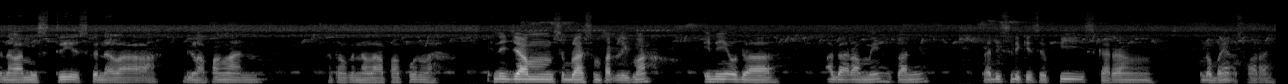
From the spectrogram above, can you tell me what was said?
kendala mistis kendala di lapangan atau kendala apa pun lah. Ini jam 11.45 ini udah agak rame hutannya. Tadi sedikit sepi sekarang udah banyak suaranya.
